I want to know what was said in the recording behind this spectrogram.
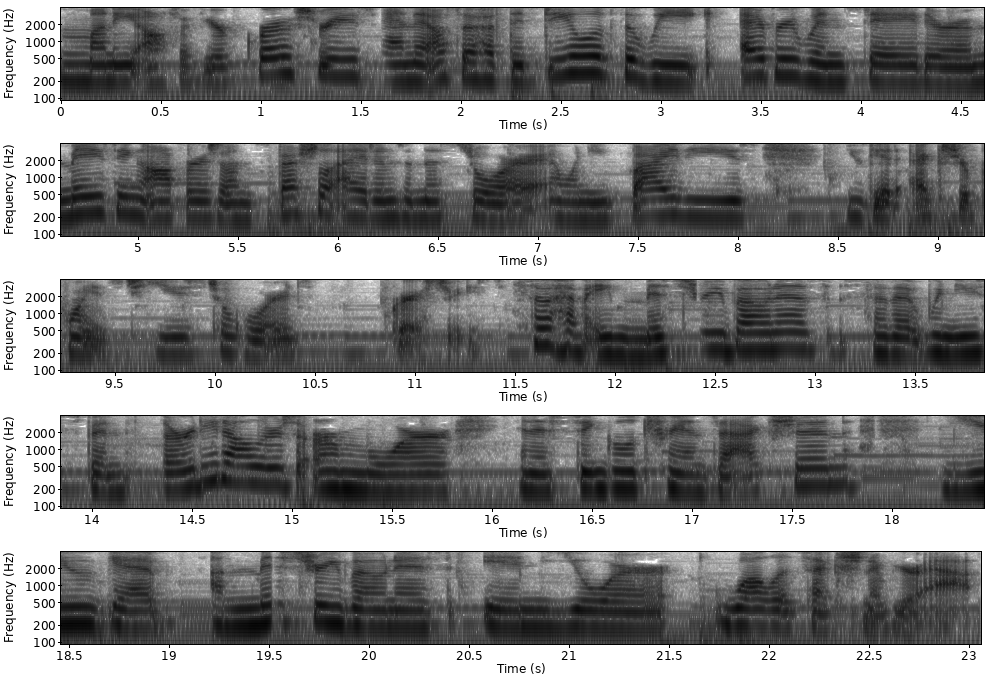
money off of your groceries. And they also have the deal of the week every Wednesday. There are amazing offers on special items in the store, and when you buy these, you get extra points to use towards groceries. So have a mystery bonus so that when you spend $30 or more in a single transaction, you get a mystery bonus in your wallet section of your app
